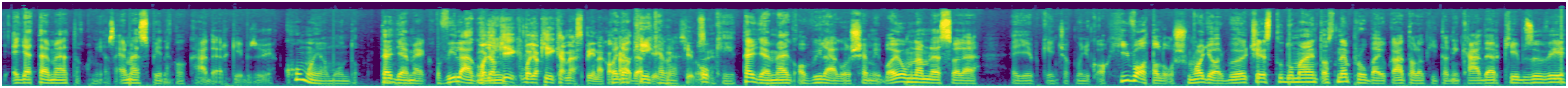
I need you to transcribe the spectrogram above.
egy egyetemet, ami az MSZP-nek a káderképzője. Komolyan mondom, tegye meg a világon... Vagy a kék, vagy a kék MSZP-nek a vagy MSZP. Oké, okay, tegye meg a világon semmi bajom nem lesz vele, egyébként csak mondjuk a hivatalos magyar bölcsésztudományt azt nem próbáljuk átalakítani káderképzővé,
